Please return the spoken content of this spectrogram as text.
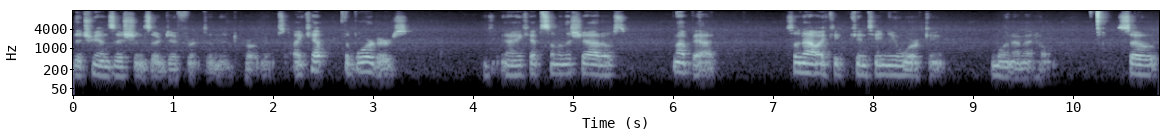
the transitions are different in the programs. I kept the borders and I kept some of the shadows. Not bad. So now I could continue working when I'm at home. So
